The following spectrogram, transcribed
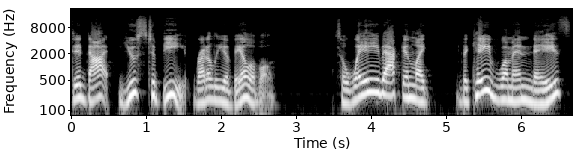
did not used to be readily available. So way back in like the cave woman days,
